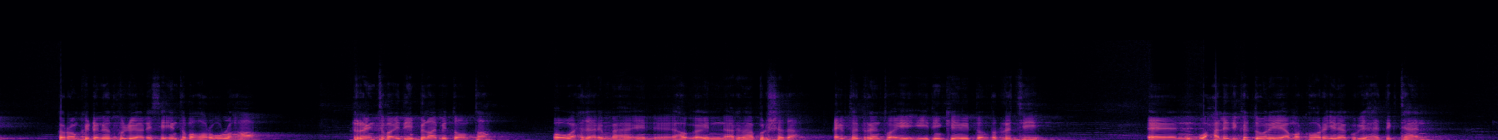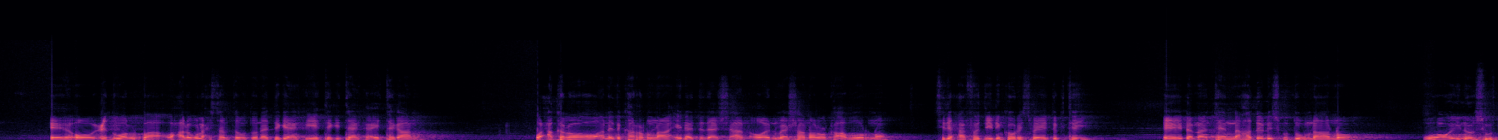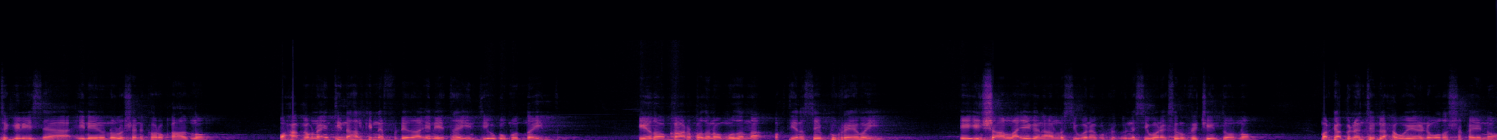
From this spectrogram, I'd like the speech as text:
garoonkii dhallinyarad ku ciyaaraysay intaba hore u lahaa. Dhiraynta baa idiin bilaabmi doonta oo waxda arrimaha arrimaha bulshada qaybta dhirayntu ay idiin keeni doonto. Dhirtii waxaa laydinka doonayaa marka hore inaad guryaha degtaan oo cid walba waxaa lagula xisaabtami doonaa degaanka iyo tegitaanka ay tagaan. Waxaa kaloo aan idinka rabnaa inaad dadaashaan oo aynu meeshaa nolol ka abuurno sidii xaafadda idinka horreysba ay degtay. Dhammaanteenna haddaynu isku duubnaano way inoo suurtogelaysaa inaynu noloshana kor u qaadno. Waxaan qabnaa intiina halkiina fadhidaa inay tahay intii ugu mudnayd iyadoo qaar badan oo mudanna bakti nasiibku reebay insha allah iyagana aanu nasiib wanaagsan u rajayn doono. Marka ballanteenu waxa weeye inaynu wada shaqayno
